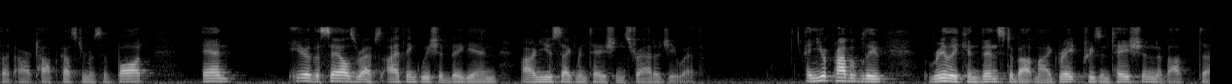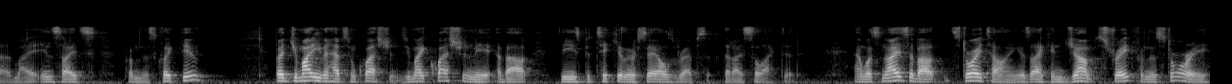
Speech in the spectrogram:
that our top customers have bought. And here are the sales reps I think we should begin our new segmentation strategy with. And you're probably really convinced about my great presentation, about uh, my insights from this QlikView. But you might even have some questions. You might question me about these particular sales reps that I selected. And what's nice about storytelling is I can jump straight from the story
